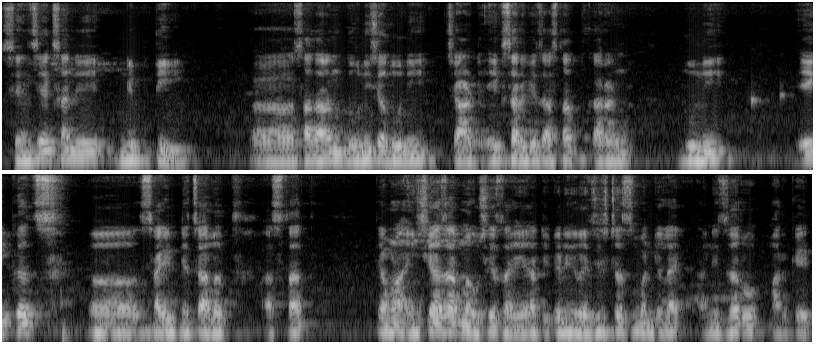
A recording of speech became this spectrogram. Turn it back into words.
सेन्सेक्स आणि निफ्टी साधारण दोन्हीच्या दोन्ही चार्ट एकसारखेच असतात कारण दोन्ही एकच साईडने चालत असतात. त्यामुळे ऐंशी हजार नऊशेचा या ठिकाणी रजिस्टर्स बनलेला आहे. आणि जर मार्केट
